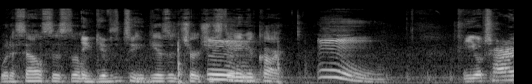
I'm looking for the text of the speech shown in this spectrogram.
with a sound system and gives it to you. and gives it to church. You stay in your Mm. car. Mm. In your car,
